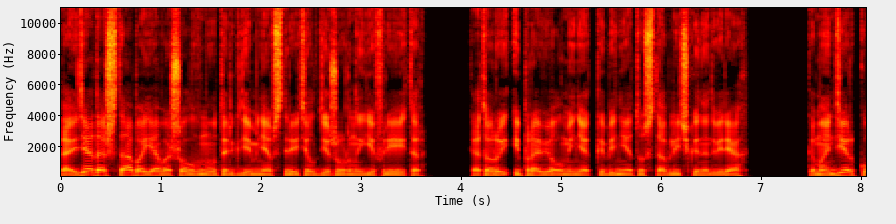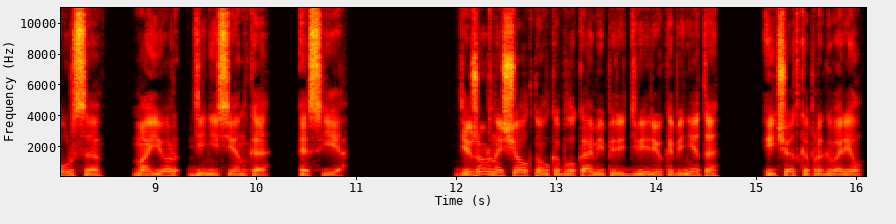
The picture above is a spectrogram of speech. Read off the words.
Дойдя до штаба, я вошел внутрь, где меня встретил дежурный ефрейтор, который и провел меня к кабинету с табличкой на дверях, командир курса, майор Денисенко, СЕ. Дежурный щелкнул каблуками перед дверью кабинета и четко проговорил.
